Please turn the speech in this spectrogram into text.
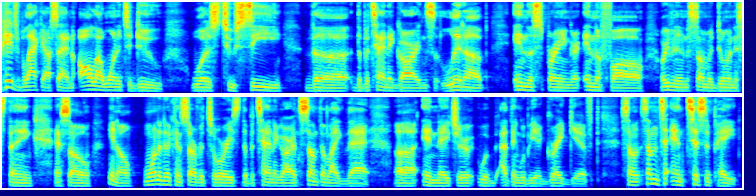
pitch black outside, and all I wanted to do was to see the the botanic gardens lit up in the spring or in the fall or even in the summer doing this thing. And so, you know, one of the conservatories, the botanic gardens, something like that uh, in nature would I think would be a great gift. Some something to anticipate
